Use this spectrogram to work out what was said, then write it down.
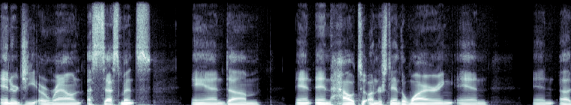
energy around assessments and um, and and how to understand the wiring and and uh,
